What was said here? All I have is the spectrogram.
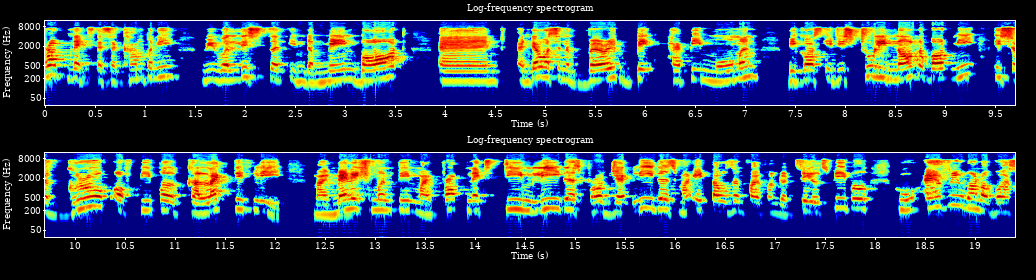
PropNex as a company, we were listed in the main board and and that was in a very big happy moment because it is truly not about me. It's a group of people collectively. My management team, my PropNex team leaders, project leaders, my 8,500 salespeople, who every one of us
